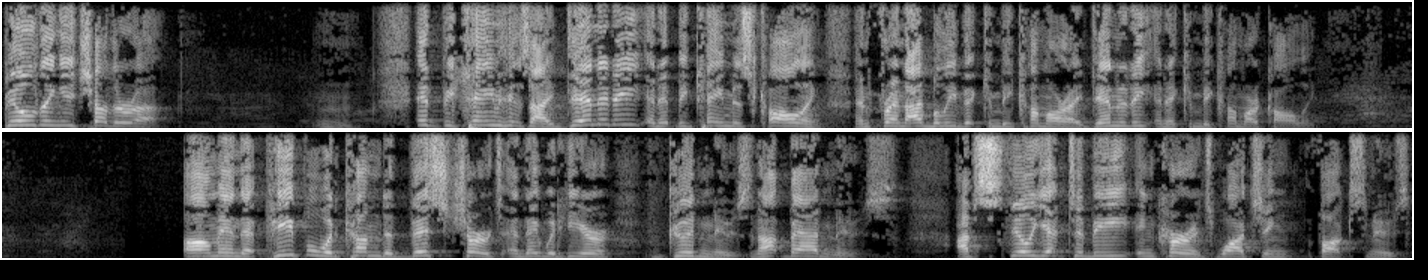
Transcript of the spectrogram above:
building each other up. Mm. It became his identity and it became his calling. And friend, I believe it can become our identity and it can become our calling. Oh man, that people would come to this church and they would hear good news, not bad news. I've still yet to be encouraged watching Fox News.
